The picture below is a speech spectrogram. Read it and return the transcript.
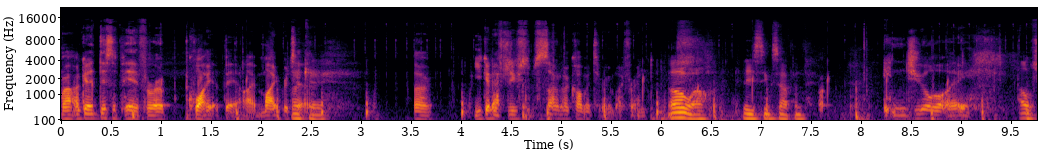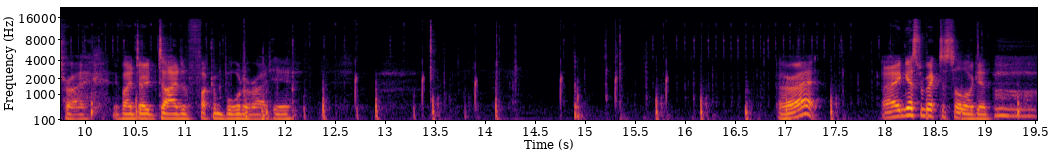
Right, I'm gonna disappear for a quite a bit. I might return. Okay. So you're gonna have to do some solo commentary, my friend. Oh well, these things happen. Enjoy. I'll try. If I don't die to the fucking border right here. Alright. I guess we're back to solo again.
